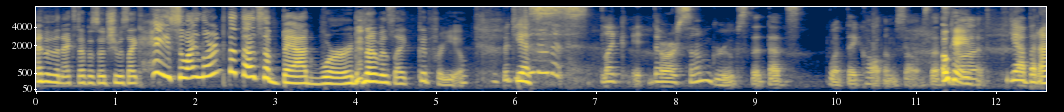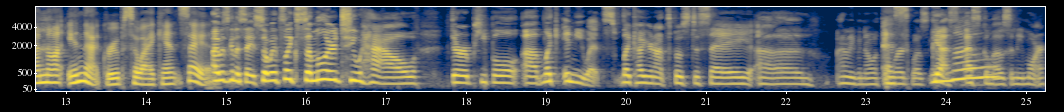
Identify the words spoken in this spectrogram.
and then the next episode she was like, hey, so I learned that that's a bad word. And I was like, good for you. But did you know Yes. that's like it, there are some groups that that's what they call themselves. That's Okay. not Yeah, but I'm not in that group, so I can't say it. I was going to say, so it's like similar to how there are people um, like Inuits, like how you're not supposed to say, uh, I don't even know what the word was. Yes, Eskimos anymore.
